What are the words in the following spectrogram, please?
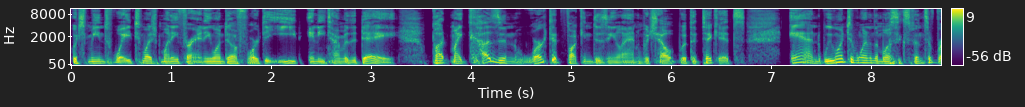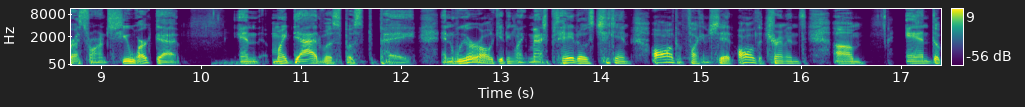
which means way too much money for anyone to afford to eat any time of the day. But my cousin worked at fucking Disneyland, which helped with the tickets, and we went to one of the most expensive restaurants she worked at. And my dad was supposed to pay, and we were all getting like mashed potatoes, chicken, all the fucking shit, all the trimmings. Um, and the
